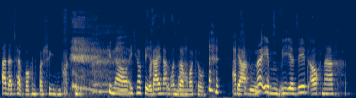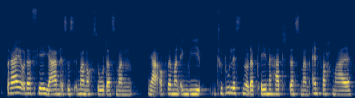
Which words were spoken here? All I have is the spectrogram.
anderthalb Wochen verschieben. Genau, ich hoffe, ihr Frei nach unserem nach. Motto. absolut. Ja, ne, eben, absolut. wie ihr seht, auch nach drei oder vier Jahren ist es immer noch so, dass man, ja, auch wenn man irgendwie To-Do-Listen oder Pläne hat, dass man einfach mal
